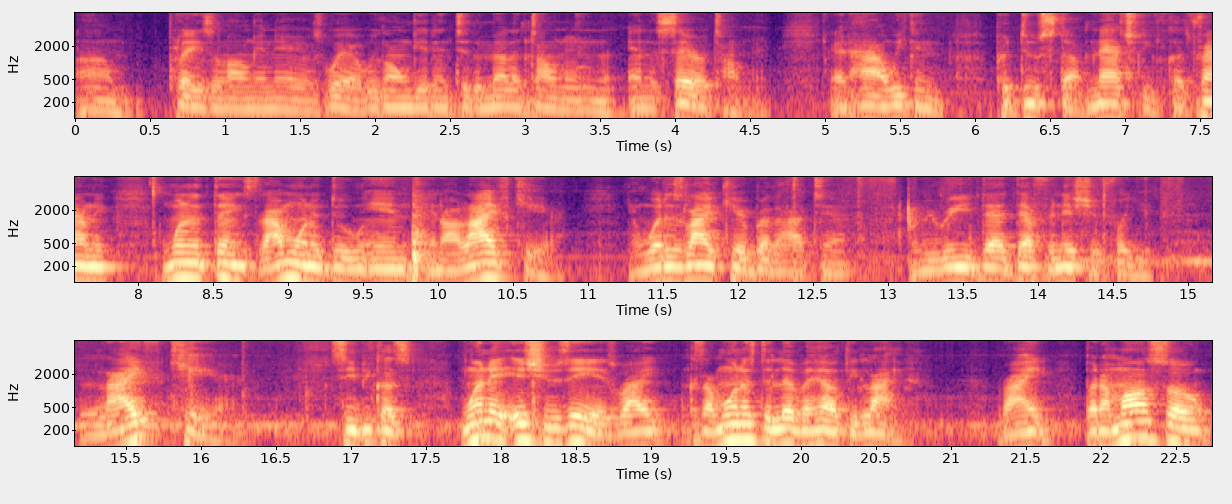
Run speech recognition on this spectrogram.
um, plays along in there as well. We're gonna get into the melatonin and the serotonin and how we can produce stuff naturally. Because family, one of the things that I want to do in in our life care, and what is life care, brother Haatim? Let me read that definition for you. Life care. See, because one of the issues is, right, because I want us to live a healthy life, right? But I'm also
